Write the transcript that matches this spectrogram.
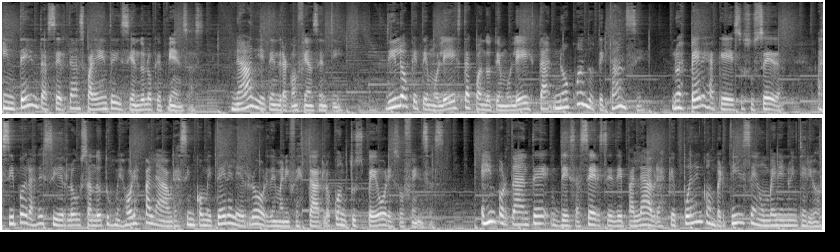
intenta ser transparente diciendo lo que piensas. Nadie tendrá confianza en ti. Di lo que te molesta cuando te molesta, no cuando te canse. No esperes a que eso suceda. Así podrás decirlo usando tus mejores palabras sin cometer el error de manifestarlo con tus peores ofensas. Es importante deshacerse de palabras que pueden convertirse en un veneno interior,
